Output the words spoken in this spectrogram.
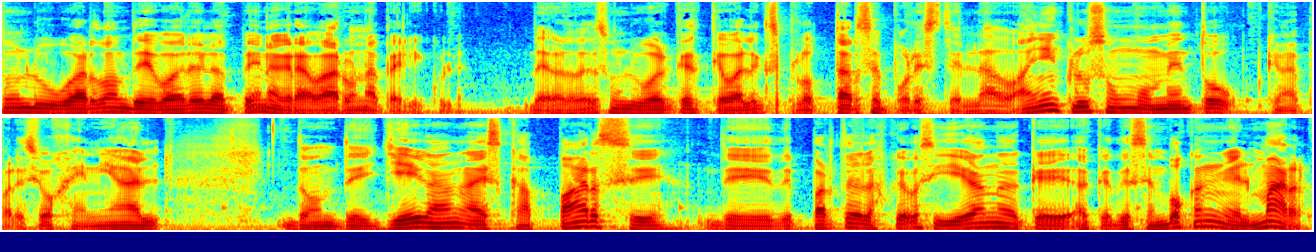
un lugar donde vale la pena grabar una película. De verdad es un lugar que, que vale explotarse por este lado. Hay incluso un momento que me pareció genial donde llegan a escaparse de, parte de las cuevas y llegan a que, a que desembocan en el mar.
